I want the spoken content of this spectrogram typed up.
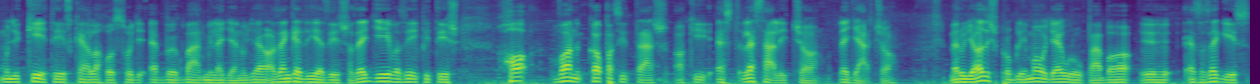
mondjuk két év kell ahhoz, hogy ebből bármi legyen. Ugye az engedélyezés az egy év, az építés. Ha van kapacitás, aki ezt leszállítsa, legyártsa, Mert ugye az is probléma, hogy Európában ez az egész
